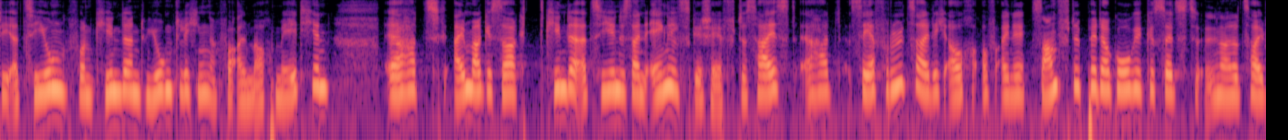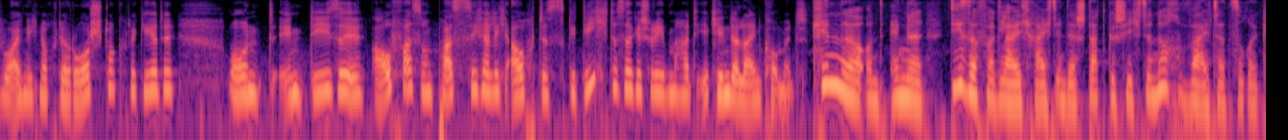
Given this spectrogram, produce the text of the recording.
die Erziehung von Kindern, Jugendlichen, vor allem auch Mädchen. Er hat einmal gesagt, Kinder erziehen ist ein Engelsgeschäft. Das heißt, er hat sehr frühzeitig auch auf eine sanfte Pädagogik gesetzt, in einer Zeit, wo eigentlich noch der Rohrstock regierte. Und in diese Auffassung passt sicherlich auch das Gedicht, das er geschrieben hat, Ihr Kinderlein kommet. Kinder und Engel, dieser Vergleich reicht in der Stadtgeschichte noch weiter zurück.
